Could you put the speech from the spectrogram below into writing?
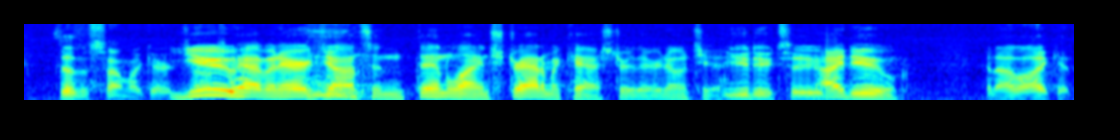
doesn't sound like Eric You Johnson. have an Eric Johnson thin line Stratocaster there, don't you? You do too, I do. and I like it.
